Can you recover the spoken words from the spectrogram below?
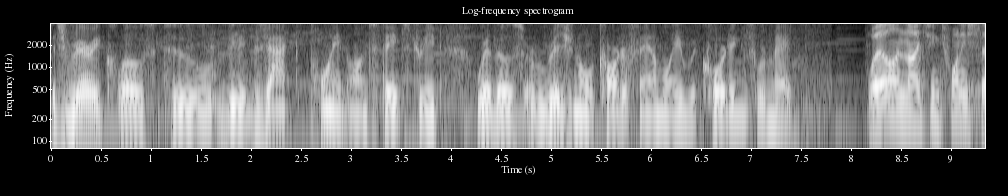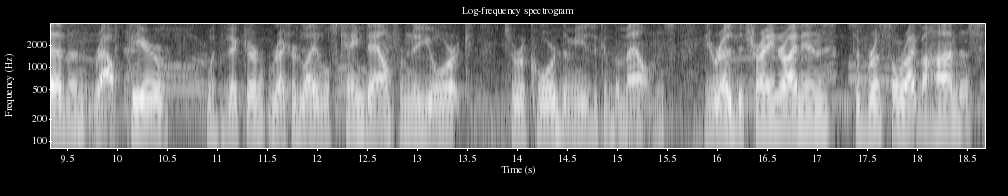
It's very close to the exact point on State Street where those original Carter family recordings were made. Well, in 1927, Ralph Peer with Victor record labels came down from New York to record the music of the mountains. He rode the train right in to Bristol right behind us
